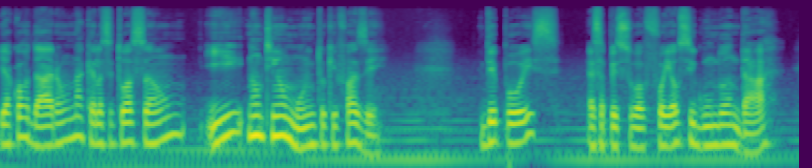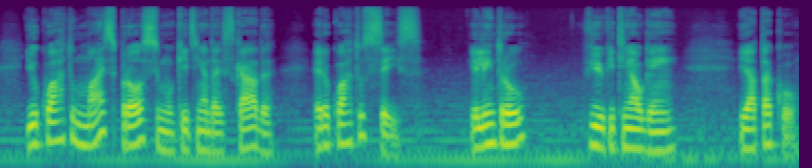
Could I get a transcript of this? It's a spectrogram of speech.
E acordaram naquela situação e não tinham muito o que fazer. Depois, essa pessoa foi ao segundo andar e o quarto mais próximo que tinha da escada era o quarto 6. Ele entrou, viu que tinha alguém e atacou.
